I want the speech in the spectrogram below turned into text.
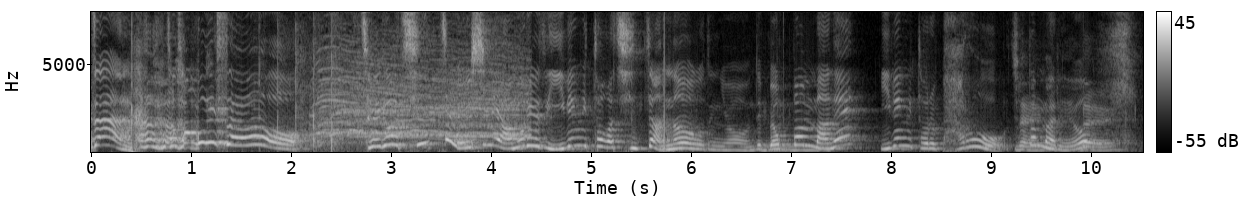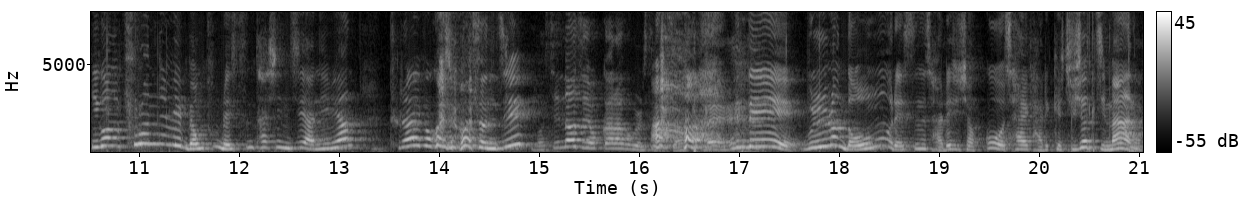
짠! 저 성공했어요. 제가 진짜 열심히 아무리 해도 200m가 진짜 안 나가거든요. 근데 몇 번 만에 200m를 바로 쳤단 말이에요. 네. 이거는 프로님의 명품 레슨 탓인지 아니면 드라이버가 좋아서인지 뭐 시너지 효과라고 볼 수 있죠. 네. 근데 물론 너무 레슨을 잘해주셨고 잘 가르쳐 주셨지만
